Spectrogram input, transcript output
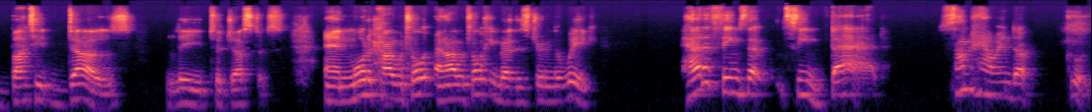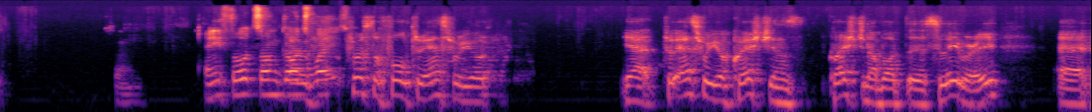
but it does lead to justice. And Mordecai were talk, and I were talking about this during the week. How do things that seem bad somehow end up good? So, any thoughts on God's um, ways? First of all, to answer your yeah, to answer your questions question about the slavery, uh,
